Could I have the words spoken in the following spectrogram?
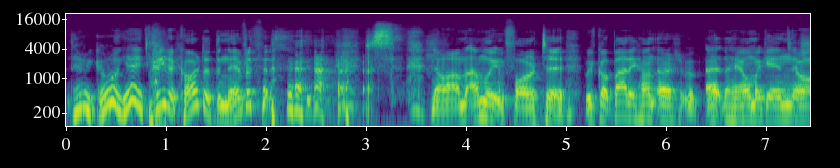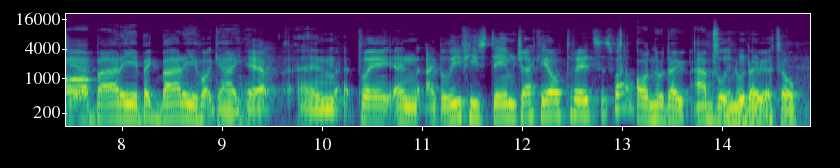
There we go. Yeah, it's pre-recorded and everything. Just- no, I'm, I'm looking forward to it. We've got Barrie Hunter at the helm again this Oh, year. Barrie, big Barrie, what guy. Yep, um, playing, and I believe he's Dame Jackie Alltrades as well. Oh, no doubt. Absolutely no doubt at all.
